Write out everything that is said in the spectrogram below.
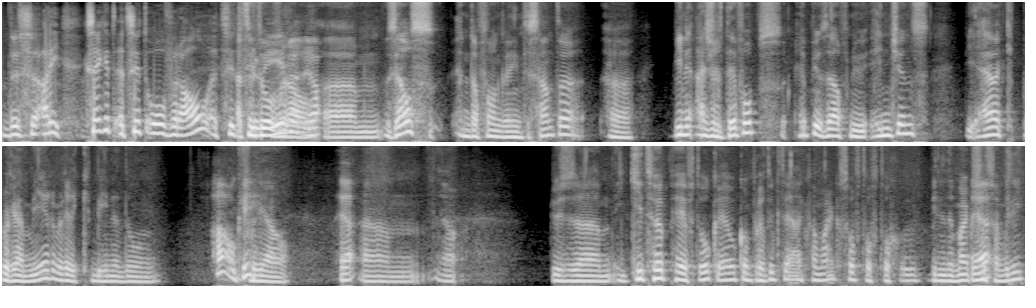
dus uh, allee, ik zeg het, het zit overal. Het zit, het zit overal. Ja. Um, zelfs, en dat vond ik een interessante, uh, binnen Azure DevOps heb je zelf nu engines die eigenlijk programmeerwerk beginnen doen ah, okay. voor jou. Ja. Um, ja. Dus um, GitHub heeft ook, hè, ook een product eigenlijk van Microsoft, of toch binnen de Microsoft-familie,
